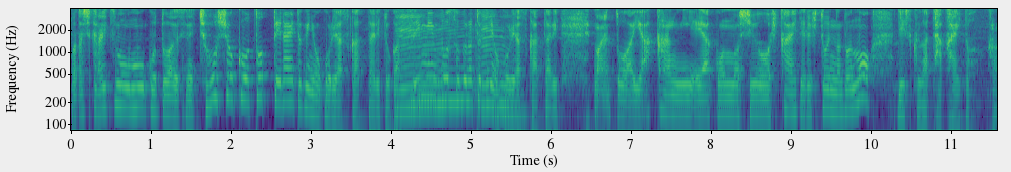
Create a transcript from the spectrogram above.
私からいつも思うことはですね朝食をとっていない時に起こりやすかったりとか睡眠不足の時に起こりやすかったり、まあ、あとは夜間にエアコンの使用を控えている人などもリスクが高いと考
